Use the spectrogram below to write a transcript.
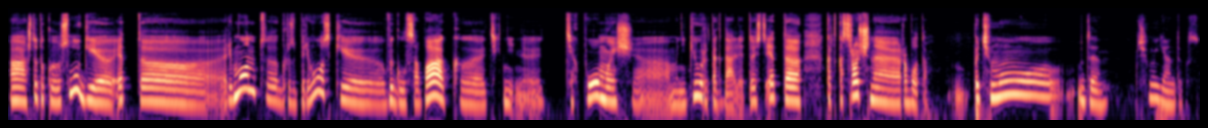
А что такое услуги? Это ремонт, грузоперевозки, выгул собак, э, техни техпомощь, э, маникюр и так далее. То есть это краткосрочная работа. Почему, да, почему Яндекс?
